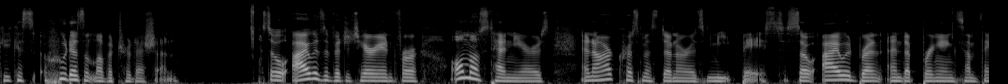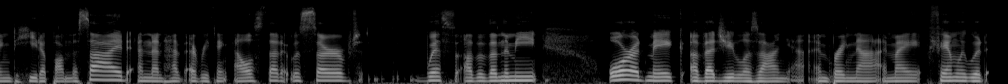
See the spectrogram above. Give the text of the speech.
because who doesn't love a tradition? So I was a vegetarian for almost 10 years and our Christmas dinner is meat based. So I would end up bringing something to heat up on the side and then have everything else that it was served with other than the meat or I'd make a veggie lasagna and bring that, and my family would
